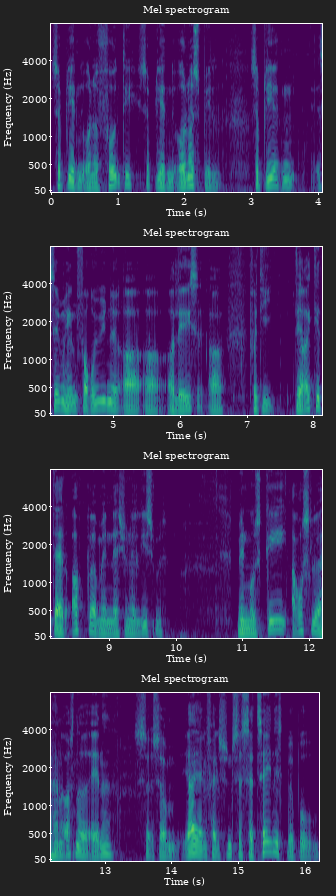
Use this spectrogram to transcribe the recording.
så bliver den underfundig, så bliver den underspillet, så bliver den simpelthen forrygende at, at, at læse. Og, fordi det er rigtigt, der er et opgør med nationalisme, men måske afslører han også noget andet, som jeg i hvert fald synes er satanisk ved bogen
